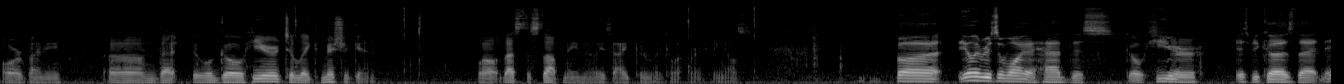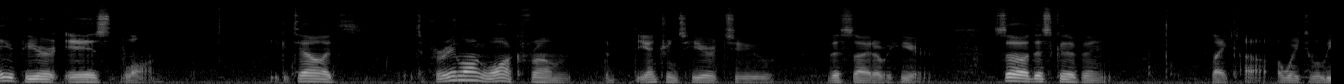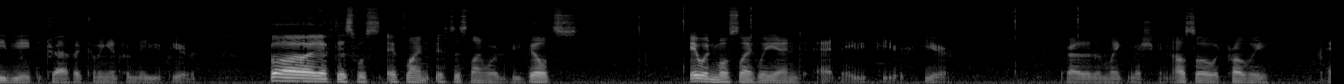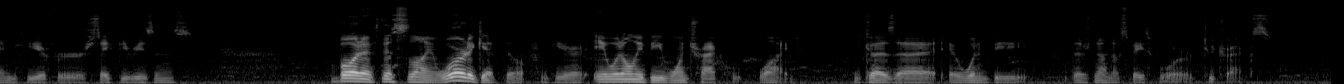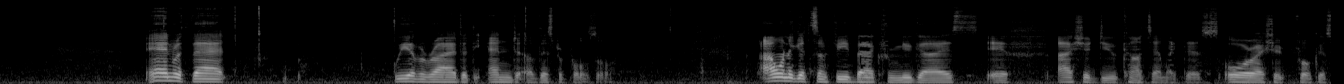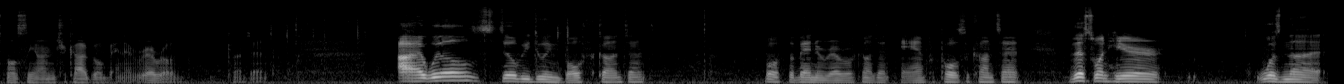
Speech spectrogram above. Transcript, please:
or by me, um, that it will go here to Lake Michigan. Well, that's the stop name, at least. I couldn't really come up with anything else. But the only reason why I had this go here is because that Navy Pier is long. You can tell it's it's a pretty long walk from the, the entrance here to this side over here. So this could have been like uh, a way to alleviate the traffic coming in from Navy Pier. But if this was if line if this line were to be built, it would most likely end at Navy Pier here rather than Lake Michigan. Also, it would probably end here for safety reasons. But if this line were to get built from here, it would only be one track wide because uh, it wouldn't be, there's not enough space for two tracks. And with that, we have arrived at the end of this proposal. I want to get some feedback from you guys if I should do content like this, or I should focus mostly on Chicago Abandoned Railroad content. I will still be doing both content, both Abandoned Railroad content and proposal content. This one here was not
